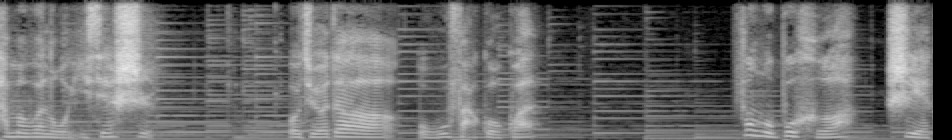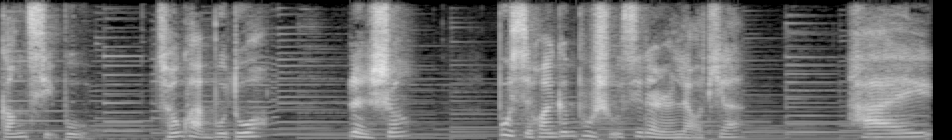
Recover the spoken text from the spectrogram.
他们问了我一些事，我觉得我无法过关。父母不和，事业刚起步，存款不多，认生，不喜欢跟不熟悉的人聊天，还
